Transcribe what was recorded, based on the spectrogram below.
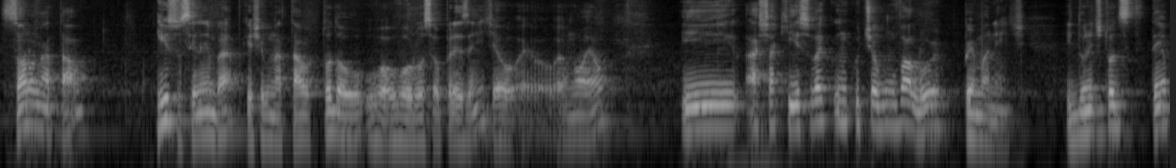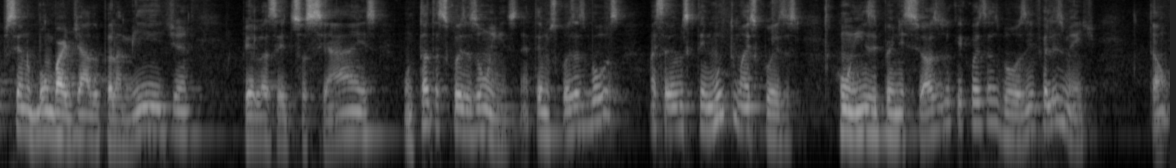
Só no Natal. Isso se lembrar, porque chega o Natal, todo o alvoroço é o presente, é o, é o, é o Noel, e achar que isso vai incutir algum valor permanente. E durante todo esse tempo sendo bombardeado pela mídia, pelas redes sociais, com tantas coisas ruins. Né? Temos coisas boas, mas sabemos que tem muito mais coisas ruins e perniciosas do que coisas boas, infelizmente. Então,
